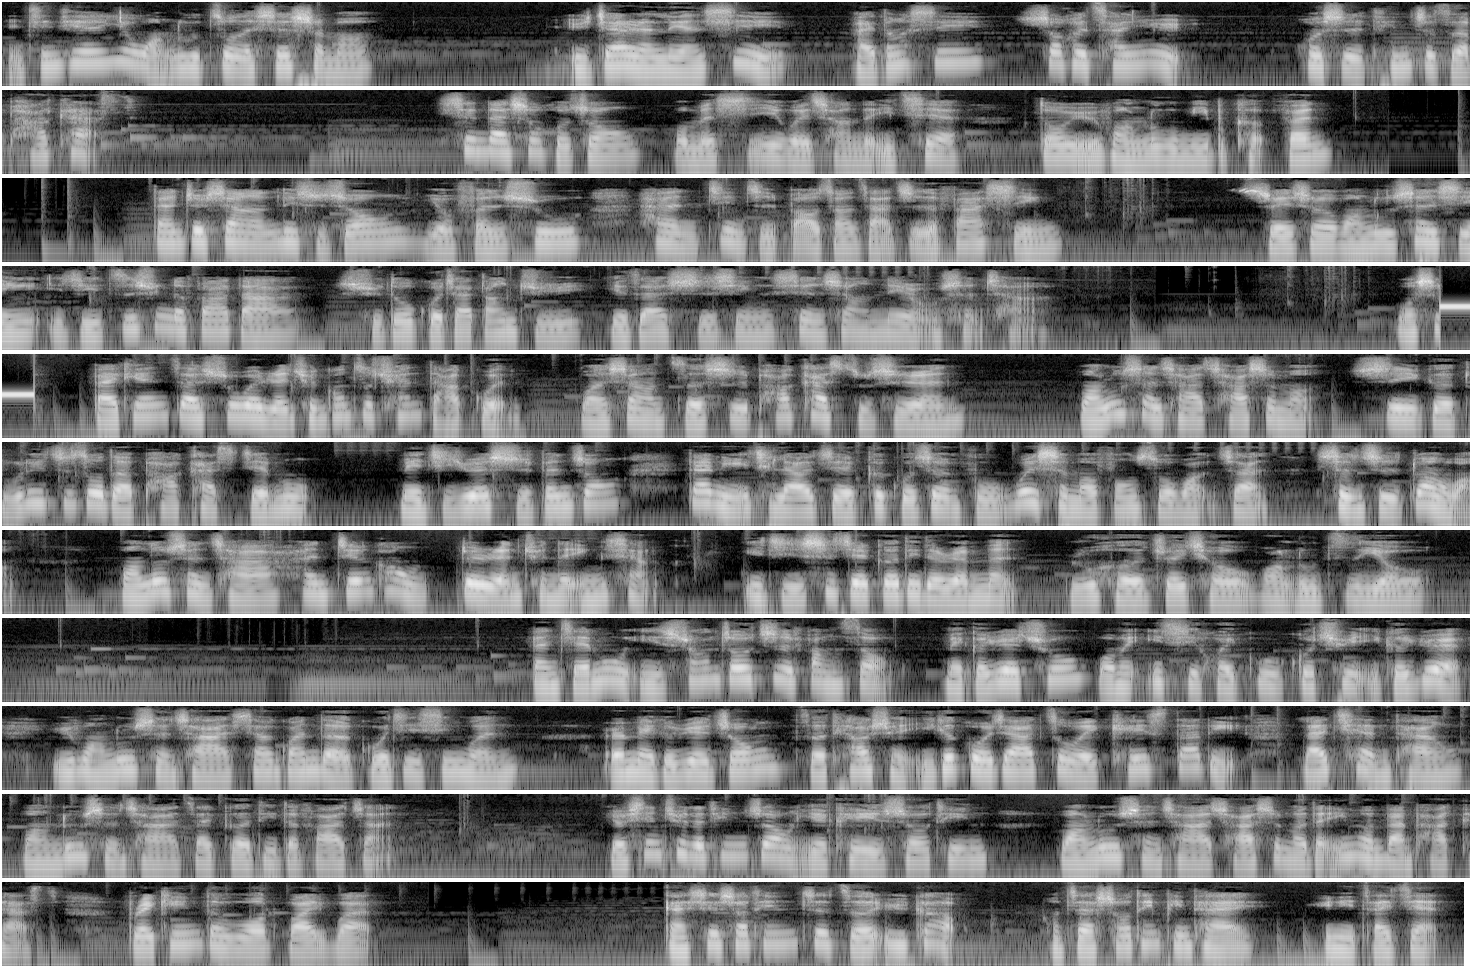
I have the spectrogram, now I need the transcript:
你今天用网络做了些什么？与家人联系、买东西、社会参与，或是听这则 Podcast？现代生活中，我们习以为常的一切都与网络密不可分。但就像历史中有焚书和禁止报章杂志的发行，随着网络盛行以及资讯的发达，许多国家当局也在实行线上内容审查。我是。白天在数位人权工作圈打滚，晚上则是 Podcast 主持人。网络审查查什么？是一个独立制作的 Podcast 节目，每集约十分钟，带你一起了解各国政府为什么封锁网站，甚至断网。网络审查和监控对人权的影响，以及世界各地的人们如何追求网络自由。本节目以双周制放送。每个月初，我们一起回顾过去一个月与网络审查相关的国际新闻；而每个月中，则挑选一个国家作为 case study 来浅谈网络审查在各地的发展。有兴趣的听众也可以收听“网络审查查什么”的英文版 podcast Breaking the World Wide Web。感谢收听这则预告，我在收听平台与你再见。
